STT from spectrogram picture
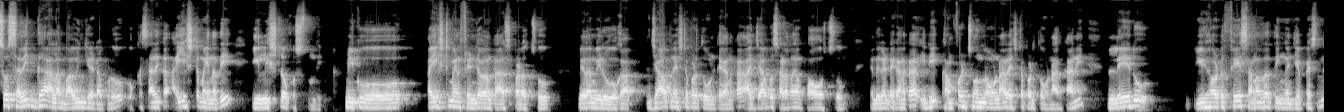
సో సరిగ్గా అలా భావించేటప్పుడు ఒక్కసారిగా అయిష్టమైనది ఈ లిస్ట్లోకి వస్తుంది. మీకు అయిష్టమైన ఫ్రెండ్ ఎవరైనా ఆశపడవచ్చు లేదా మీరు ఒక జాబ్ని ఇష్టపడుతూ ఉంటే కనుక ఆ జాబ్ సడన్గా పోవచ్చు. ఎందుకంటే కనుక ఇది కంఫర్ట్ జోన్లో ఉన్నారు ఇష్టపడుతూ ఉన్నారు. కానీ లేదు you have to face another thing అని చెప్పేసి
